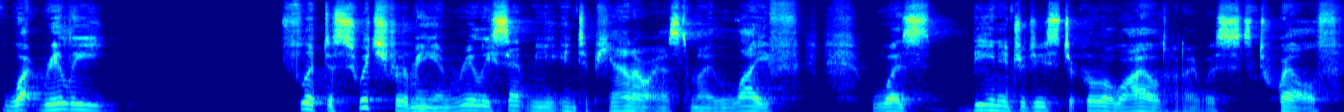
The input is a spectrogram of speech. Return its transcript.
What really flipped a switch for me and really sent me into piano as my life was being introduced to Earl Wild when I was 12.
